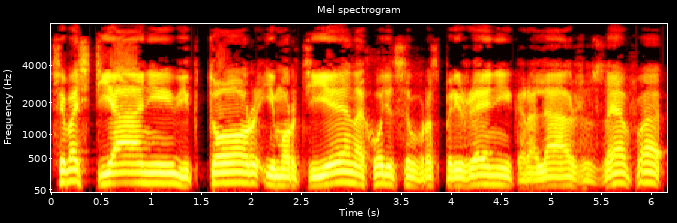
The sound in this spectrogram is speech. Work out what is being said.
Себастьяни, Виктор и Мортье находятся в распоряжении короля Жозефа,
